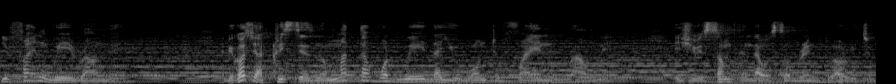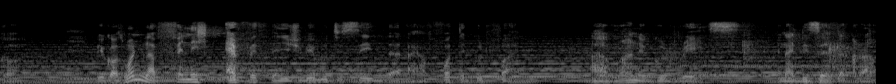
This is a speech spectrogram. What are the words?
you find way around it. And because you are Christians, no matter what way that you want to find around it, it should be something that will still bring glory to God. Because when you have finished everything, you should be able to say that I have fought a good fight, I have run a good race, and I deserve the crown.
